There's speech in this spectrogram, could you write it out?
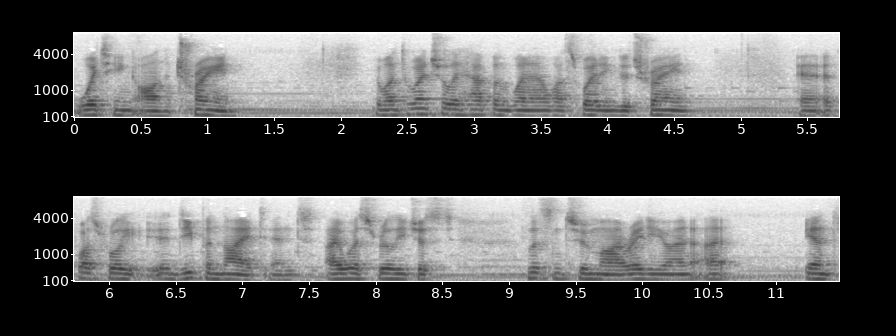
waiting on the train. What eventually happened when I was waiting the train, it was really a deep night and I was really just listening to my radio and I, and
